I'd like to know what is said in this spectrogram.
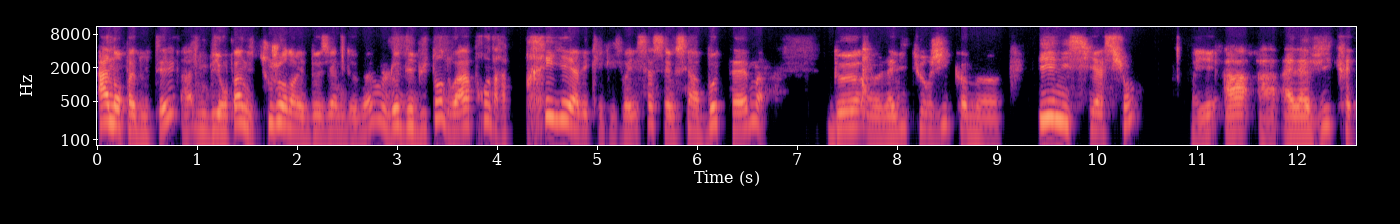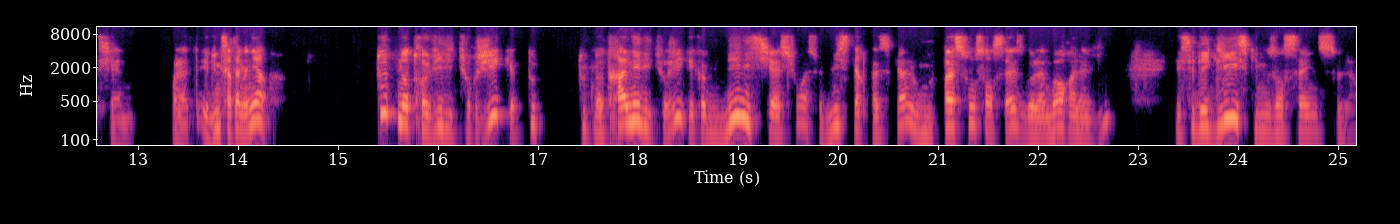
À n'en pas douter, hein, n'oublions pas, on est toujours dans les deuxièmes demeures, le débutant doit apprendre à prier avec l'Église. Vous voyez, ça, c'est aussi un beau thème de euh, la liturgie comme euh, initiation voyez, à, la vie chrétienne. Voilà. Et d'une certaine manière, toute notre vie liturgique, toute, notre année liturgique est comme une initiation à ce mystère pascal où nous passons sans cesse de la mort à la vie. Et c'est l'Église qui nous enseigne cela.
